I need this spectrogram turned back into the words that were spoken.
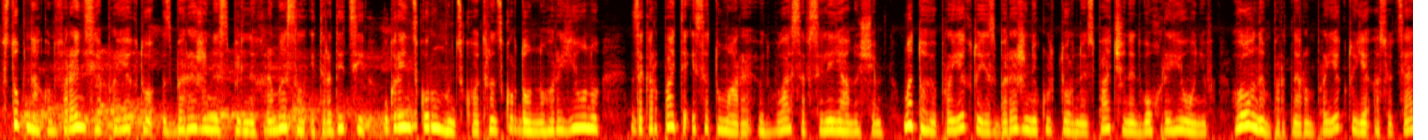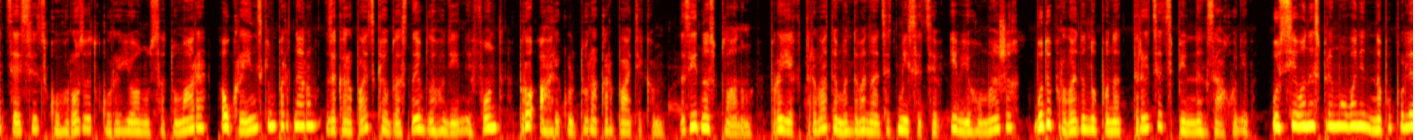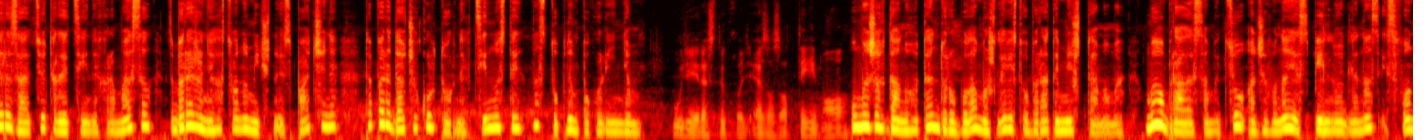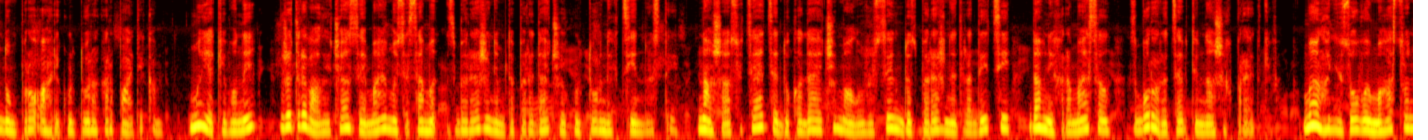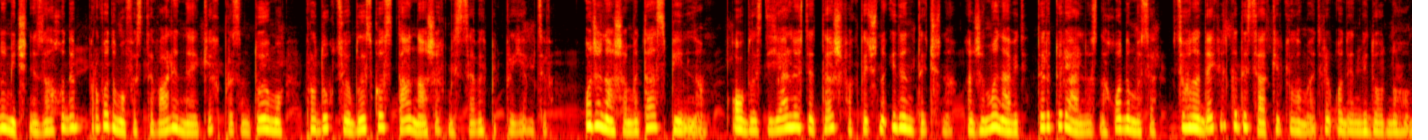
Вступна конференція проєкту збереження спільних ремесел і традицій українсько-румунського транскордонного регіону Закарпаття і Сатумари відбулася в селі Яноші. Метою проєкту є збереження культурної спадщини двох регіонів. Головним партнером проєкту є Асоціація сільського розвитку регіону Сатумари, а українським партнером Закарпатський обласний благодійний фонд про агрікультура Карпатіка. Згідно з планом, проєкт триватиме 12 місяців, і в його межах буде проведено понад 30 спільних заходів. Усі вони спрямовані на популяризацію традиційних ремесел, збереження гастрономічної спадщини та передачу культурних цінностей наступним поколінням. У межах даного тендеру була можливість обирати між темами. Ми обрали саме цю, адже вона є спільною для нас із фондом про агрікультура Карпатіка. Ми, як і вони, вже тривалий час займаємося саме збереженням та передачею культурних цінностей. Наша асоціація докладає чимало зусиль до збереження традицій, давніх ремесел, збору рецептів наших предків. Ми організовуємо гастрономічні заходи, проводимо фестивалі, на яких презентуємо продукцію близько ста наших місцевих підприємців. Отже, наша мета спільна. Область діяльності теж фактично ідентична, адже ми навіть територіально знаходимося всього на декілька десятків кілометрів один від одного.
